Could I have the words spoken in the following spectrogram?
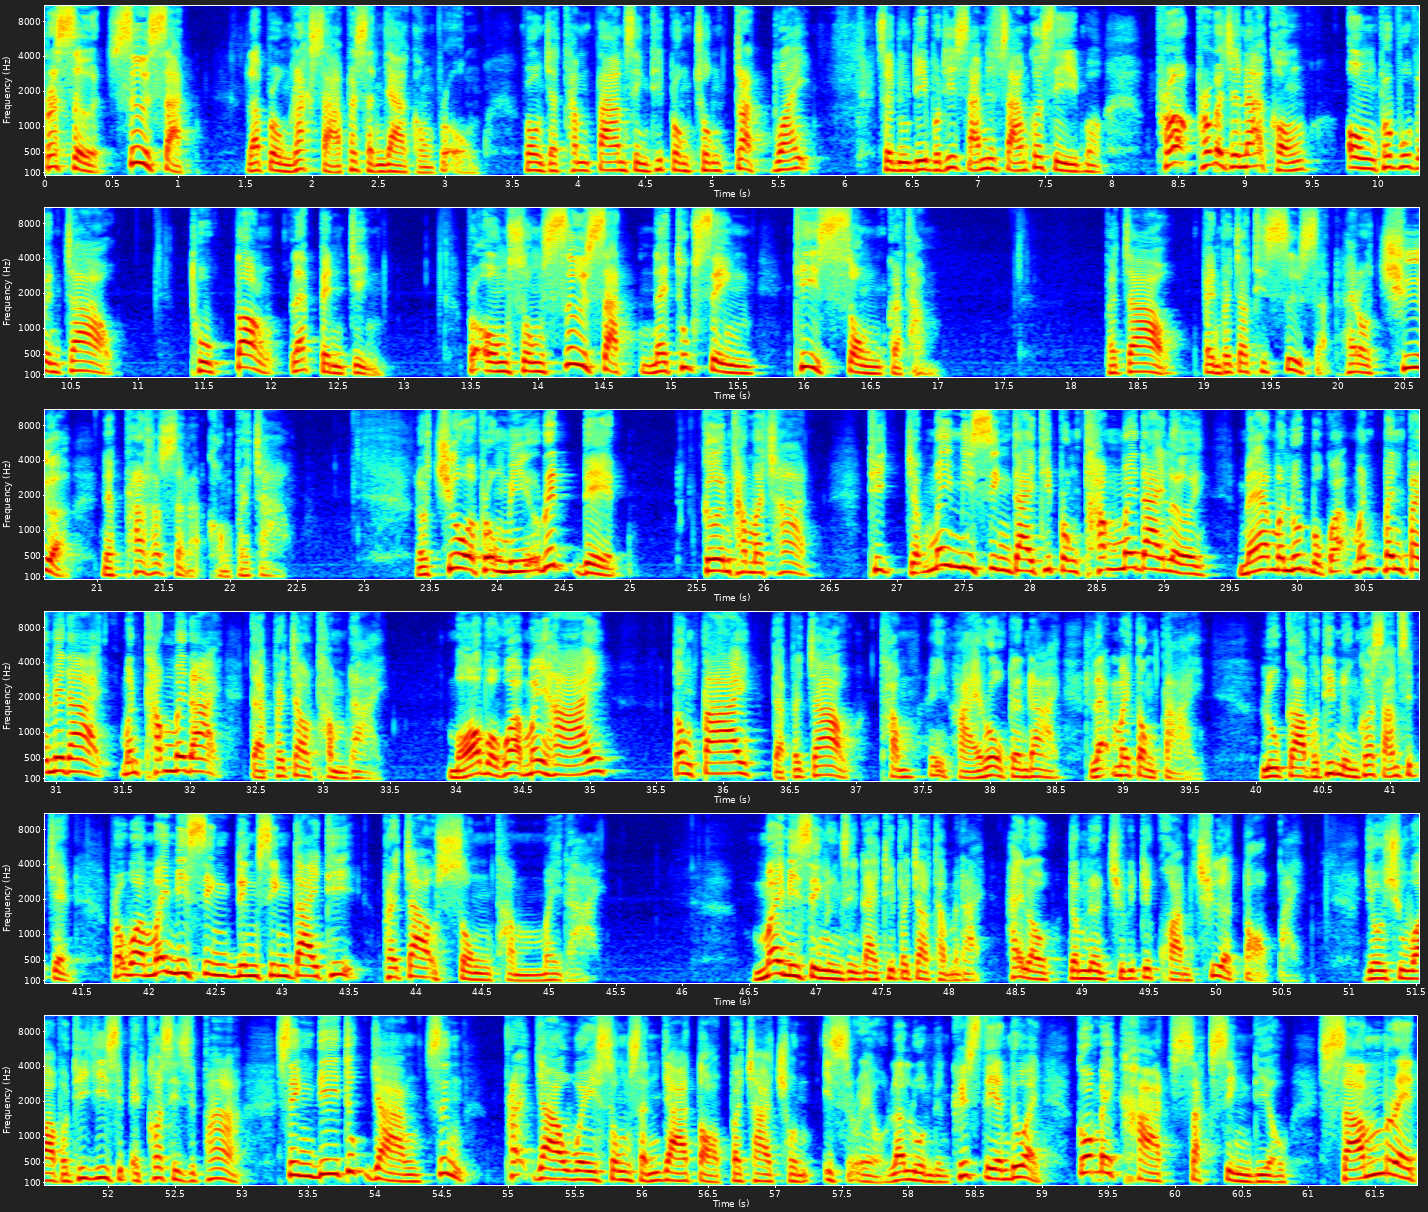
ประเสริฐซื่อสัตย์และพระองค์รักษาพระสัญญาของพระองค์ พระองค์จะทำตามสิ่งที่พระองค์ทรงตรัสไว้ สดุดีบทที่ 33ข้อ4บอก เพราะพระวจนะขององค์พระผู้เป็นเจ้า ถูกต้องและเป็นจริง พระองค์ทรงซื่อสัตย์ในทุกสิ่งที่ทรงกระทำพระเจ้าเป็นพระเจ้าที่ซื่อสัตย์ให้เราเชื่อในพระลักษณะของพระเจ้า เราเชื่อว่าพระองค์มีฤทธิเดชเกินธรรมชาติที่จะไม่มีสิ่งใดที่พระองค์ทำไม่ได้เลย แม้มนุษย์บอกว่ามันเป็นไปไม่ได้ มันทำไม่ได้ แต่พระเจ้าทำได้ หมอบอกว่าไม่หายต้องตายแต่พระเจ้าทำให้หายโรคนั้นได้ และไม่ต้องตาย ลูกาบทที่หนึ่งข้อสาเพราะว่าไม่มีสิ่งดึงสิ่งใดที่พระเจ้าทรงทำไม่ได้ ไม่มีสิ่งหนึ่งสิ่งใดที่พระเจ้าทำไม่ได้ ให้เราดำเนินชีวิตด้วยความเชื่อต่อไป โยชูวาบทที่ 21ข้อ45 สิ่งดีทุกอย่างซึ่งพระยาเวทรงสัญญาต่อประชาชนอิสราเอลและรวมถึงคริสเตียนด้วย ก็ไม่ขาดสักสิ่งเดียวสำเร็จ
